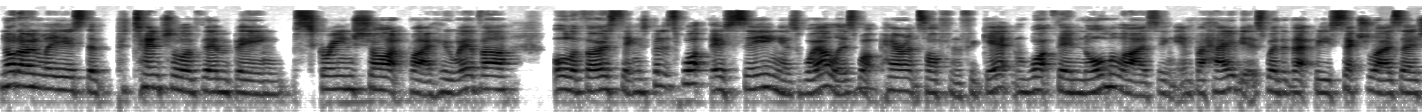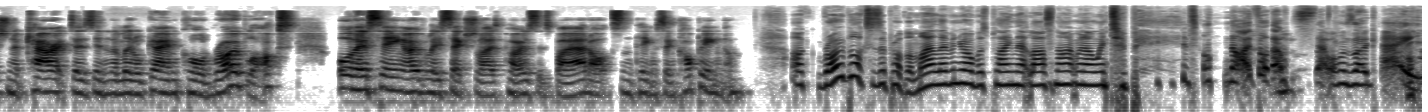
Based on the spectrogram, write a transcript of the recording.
not only is the potential of them being screenshot by whoever, all of those things, but it's what they're seeing as well is what parents often forget and what they're normalizing in behaviors, whether that be sexualization of characters in the little game called Roblox, or they're seeing overly sexualized poses by adults and things and copying them. Oh, Roblox is a problem. My 11 year old was playing that last night when I went to bed. No, I thought that was that one was okay.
